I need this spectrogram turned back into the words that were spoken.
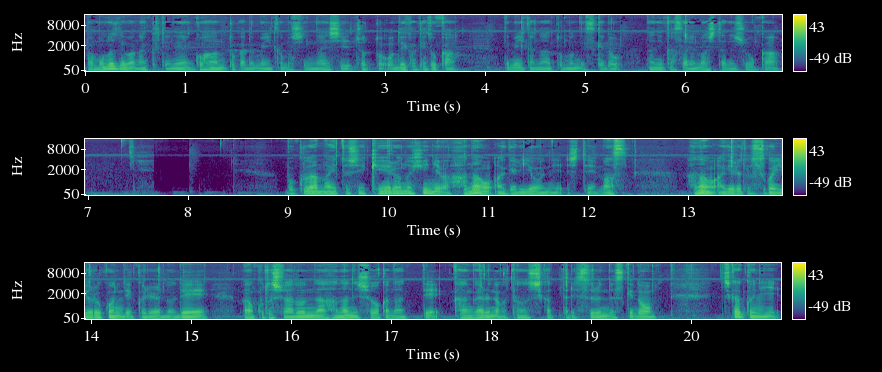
まあ、物ではなくてねご飯とかでもいいかもしれないしちょっとお出かけとかでもいいかなと思うんですけど何かされましたでしょうか？僕は毎年敬老の日には花をあげるようにしてます。花をあげるとすごい喜んでくれるので、まあ、今年はどんな花にしようかなって考えるのが楽しかったりするんですけど近くに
